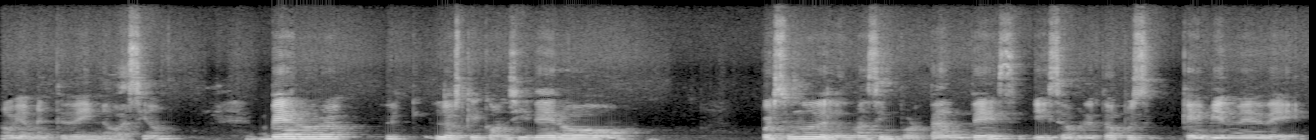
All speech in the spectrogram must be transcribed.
obviamente, de innovación, pero los que considero pues uno de los más importantes y sobre todo pues que viene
